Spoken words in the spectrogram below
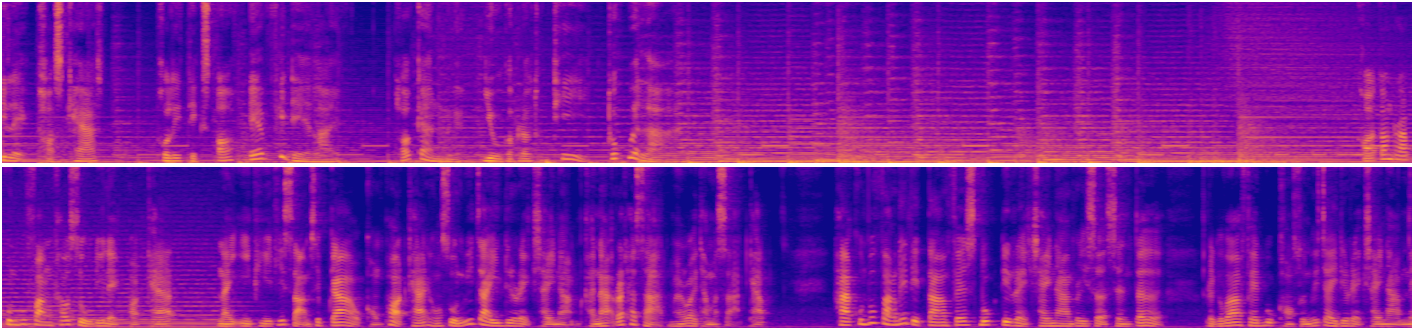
Delay Podcast Politics of Everyday Life เพราะการเมืองอยู่กับเราทุกที่ทุกเวลา ขอต้อนรับคุณผู้ฟังเข้าสู่ d i l e c Podcast ใน EP ที่ 39 ของพอดแคสต์ของศูนย์วิจัยดิเรกชัยนามคณะรัฐศาสตร์มหาวิทยาลัยธรรมศาสตร์ครับ หากคุณผู้ฟังได้ติดตาม Facebook ดิเรกชัยนาม Research Center หรือว่า Facebook ของศูนย์วิจัยดิเรกชัยนามใน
